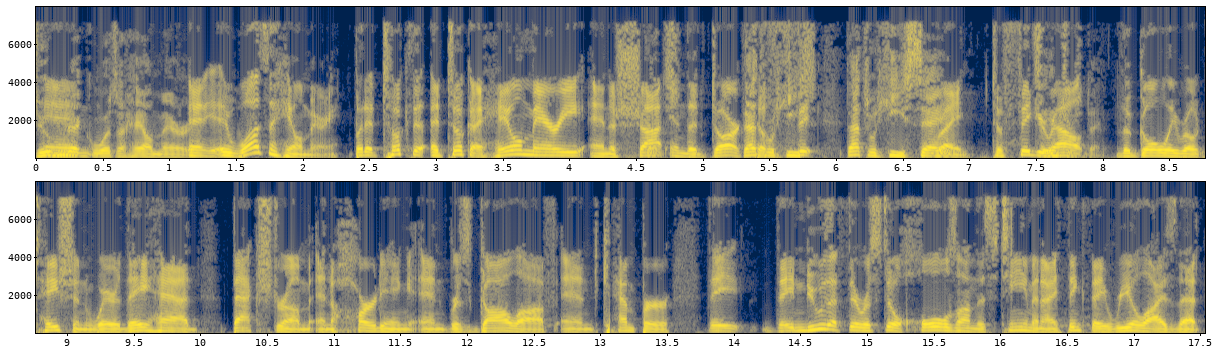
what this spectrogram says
Dubnyk and- was a hail mary. and it was a hail mary, but it took the, it took a hail mary and a shot That's- in the dark. That's to what he's. fi- that's what he's saying. right to figure out the goalie rotation where they had Backstrom and Harding and Bryzgalov and Kuemper. They they knew that there were still holes on this team, and I think they realized that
